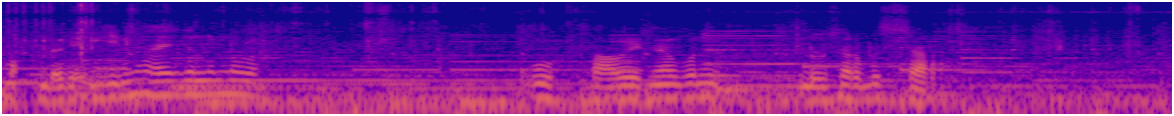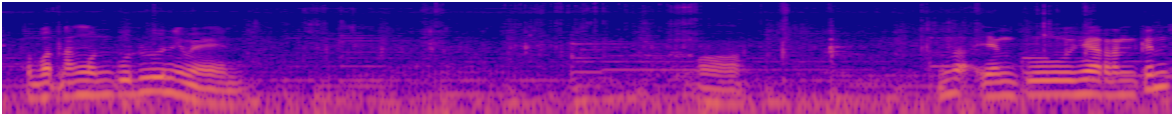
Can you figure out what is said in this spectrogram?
Mau udah kayak gini aja jalan apa? Uh sawitnya pun besar besar. Tempat nangunku dulu nih men. Oh enggak yang ku heran kan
